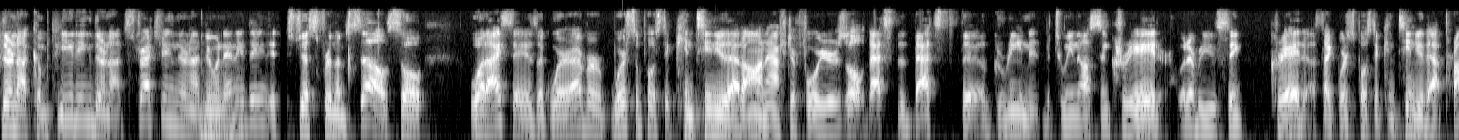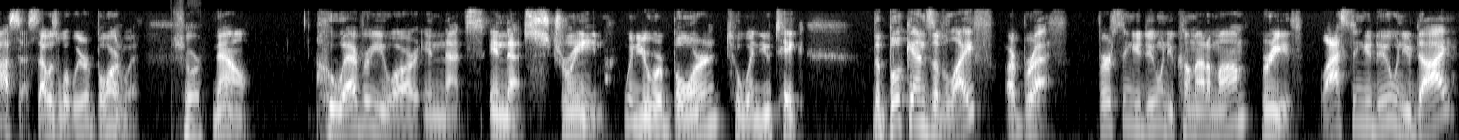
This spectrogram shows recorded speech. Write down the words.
they're not competing, they're not stretching, they're not doing mm-hmm. anything. It's just for themselves. So what I say is like wherever we're supposed to continue that on after four years old. That's the that's the agreement between us and Creator. Whatever you think created us, like we're supposed to continue that process. That was what we were born with. Sure. Now, whoever you are in that in that stream when you were born to when you take the bookends of life are breath. First thing you do when you come out of mom, breathe. Last thing you do when you die,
